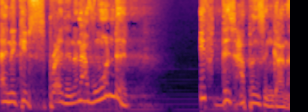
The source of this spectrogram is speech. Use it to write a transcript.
and it keeps spreading. And I've wondered if this happens in Ghana.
